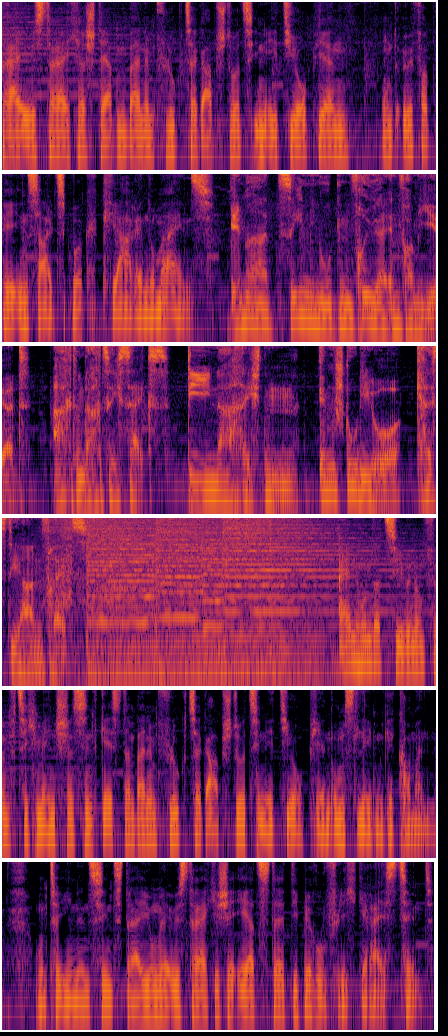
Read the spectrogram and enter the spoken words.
Drei Österreicher sterben bei einem Flugzeugabsturz in Äthiopien und ÖVP in Salzburg klare Nummer 1. Immer 10 Minuten früher informiert. 88.6 Die Nachrichten. Im Studio Christian Fritz. 157 Menschen sind gestern bei einem Flugzeugabsturz in Äthiopien ums Leben gekommen. Unter ihnen sind drei junge österreichische Ärzte, die beruflich gereist sind.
